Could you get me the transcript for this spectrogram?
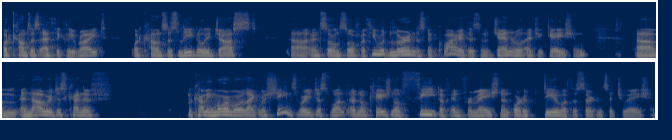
what counts as ethically right, what counts as legally just, uh, and so on and so forth. You would learn this and acquire this in a general education, um, and now we're just kind of becoming more and more like machines where you just want an occasional feed of information in order to deal with a certain situation.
